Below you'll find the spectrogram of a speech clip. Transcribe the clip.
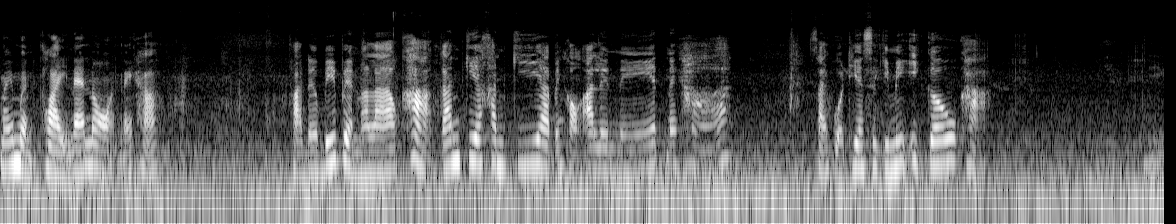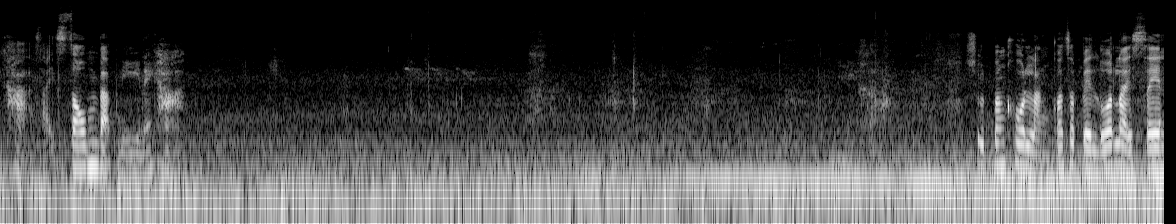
ไม่เหมือนใครแน่นอนนะคะฝาเดอร์บี้เปลี่ยนมาแล้วค่ะ ก้านเกียร์คันเกียร์เป็นของ a r l e n e s นะคะ สายหัวเทียน Skimming Eagle ค่ะ นี่ค่ะ สายส้มแบบนี้นะคะ นี่ค่ะ ชุดบางคนหลังก็จะเป็นลวดลายเส้น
